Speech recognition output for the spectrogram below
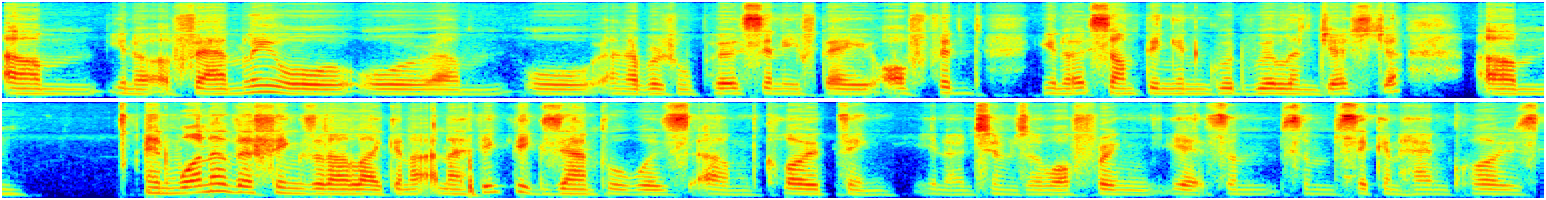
um, you know, a family or, or, um, or an Aboriginal person if they offered, you know, something in goodwill and gesture. Um, and one of the things that I like, and I, and I think the example was um, clothing, you know, in terms of offering, yeah, some some secondhand clothes.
